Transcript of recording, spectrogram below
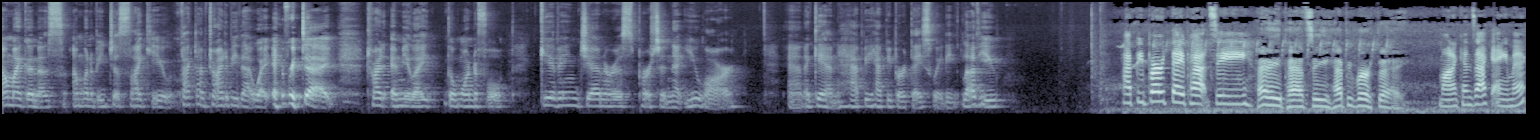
Oh my goodness, I'm going to be just like you. In fact, I've tried to be that way every day. Try to emulate the wonderful, giving, generous person that you are. And again, happy, happy birthday, sweetie. Love you. Happy birthday, Patsy. Hey, Patsy. Happy birthday. Monica and Zach Amick.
